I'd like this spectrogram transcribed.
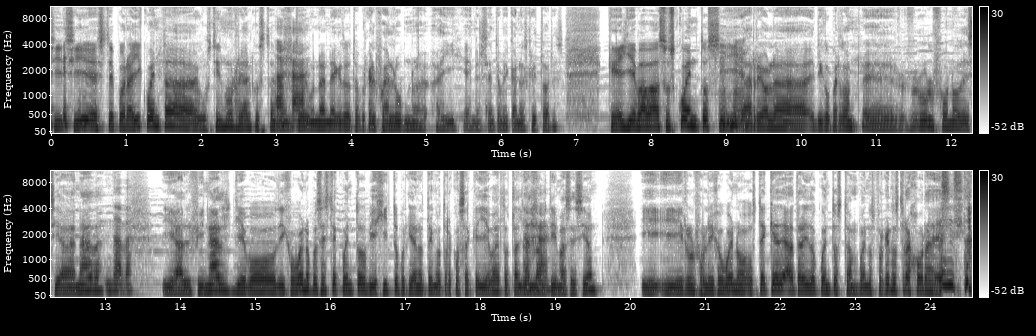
Sí, sí, este, por ahí cuenta Agustín Monreal justamente una anécdota, porque él fue alumno ahí en el Centro Mexicano de Escritores, que él llevaba sus cuentos y Arriola, digo, perdón, Rulfo no decía nada. Nada y al final llevó, dijo, bueno, pues este cuento viejito porque ya no tengo otra cosa que llevar, total ya es la última sesión. Y, y, Rulfo le dijo, bueno, usted que ha traído cuentos tan buenos, ¿por qué nos trajo ahora este?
